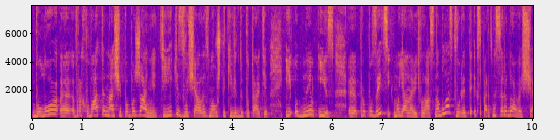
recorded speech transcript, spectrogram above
було е, врахувати наші побажання, ті, які звучали знову ж таки від депутатів. І одним із е, пропозицій, моя навіть власна, була створити експертне середовище.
